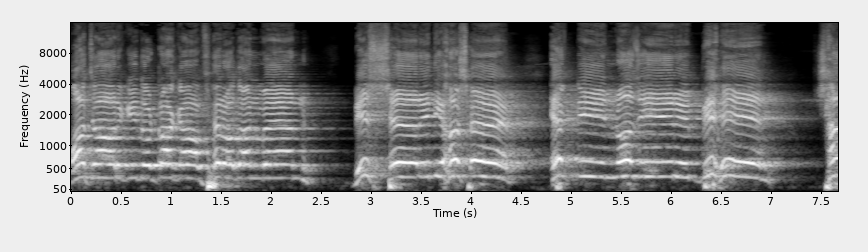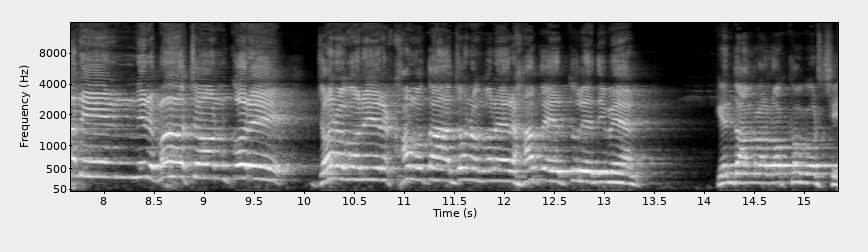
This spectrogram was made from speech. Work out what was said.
পাচারকৃত টাকা ফেরত আনবেন। বিশ্বের ইতিহাসে একটি নজিরবিহীন স্বাধীন নির্বাচন করে জনগণের ক্ষমতা জনগণের হাতে তুলে দিবেন। কিন্তু আমরা লক্ষ্য করছি,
